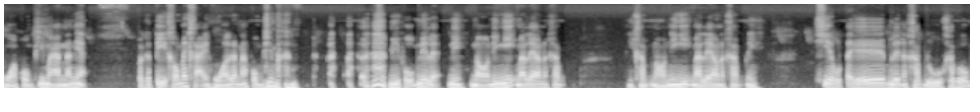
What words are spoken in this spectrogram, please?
หัวพรมพิมานนะเนี่ย ปกติเขาไม่ขายหัวกันนะพรมพิมาน มีผมนี่แหละ นี่หนอนี่งี้มาแล้วนะครับ นี่ครับหนอนี่งี้มาแล้วนะครับ นี่เขี้ยวเต็มเลยนะครับ ดูครับผม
